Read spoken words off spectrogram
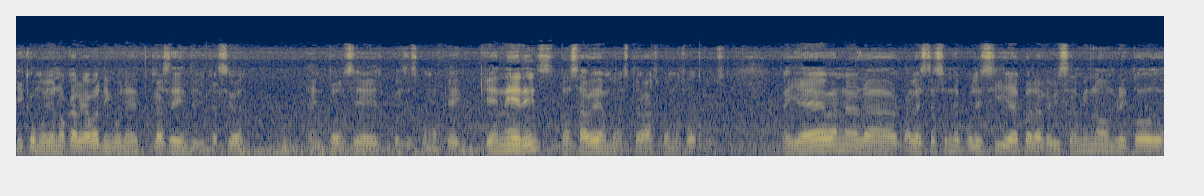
y como yo no cargaba ninguna clase de identificación, entonces pues es como que, ¿quién eres? No sabemos, te vas con nosotros. Me llevan a la, a la estación de policía para revisar mi nombre y todo,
